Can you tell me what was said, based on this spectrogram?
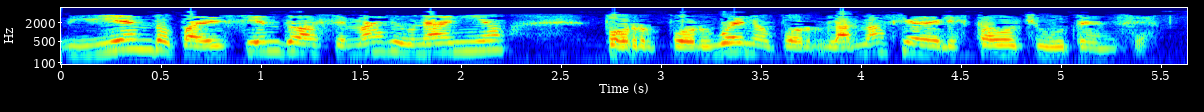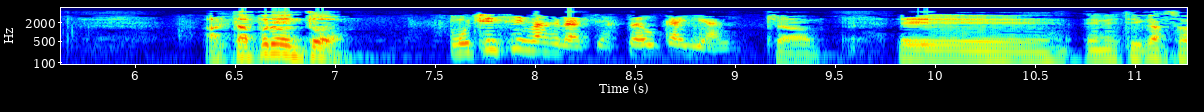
viviendo, padeciendo hace más de un año por por bueno, por la mafia del Estado chubutense. Hasta pronto. Muchísimas gracias, Peucayal. Chao. Eh, en este caso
